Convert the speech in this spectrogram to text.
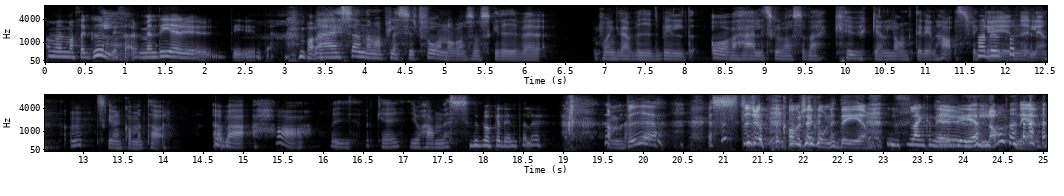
ja, men massa gullisar. Men det är ju, det är ju inte bara. Nej, sen när man plötsligt får någon som skriver på en gravidbild. Åh vad härligt skulle det vara så bara kuken långt i din hals. Fick Har jag ju nyligen. Mm, skrev en kommentar. Jag Oj. bara, aha, oj, okej, Johannes. Du blockade inte eller? Vi, jag styr upp en konversation i DM. Slank ner i Hur DM. långt ner?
